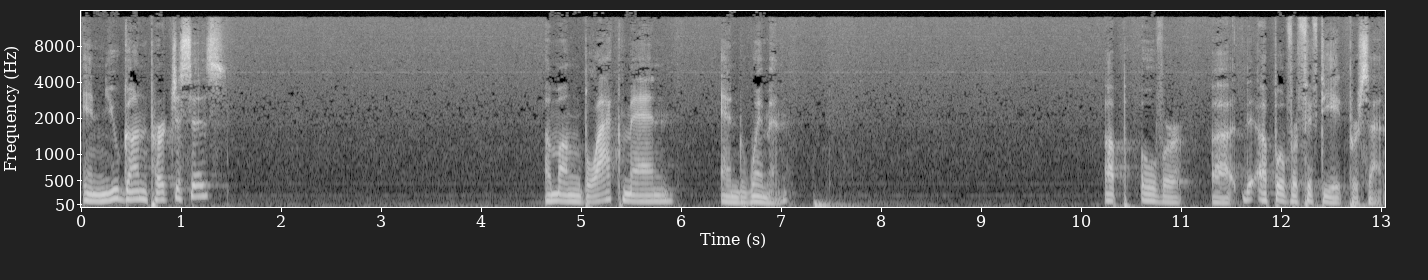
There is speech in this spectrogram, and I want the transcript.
in new gun purchases among black men and women up over uh, up over 58%.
